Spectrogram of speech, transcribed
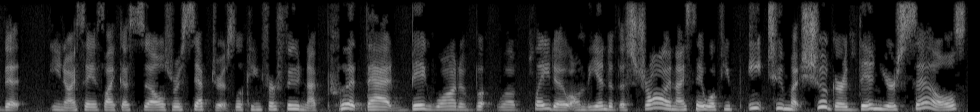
that you know, I say it's like a cell's receptor. It's looking for food. And I put that big wad of, of Play Doh on the end of the straw. And I say, well, if you eat too much sugar, then your cells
